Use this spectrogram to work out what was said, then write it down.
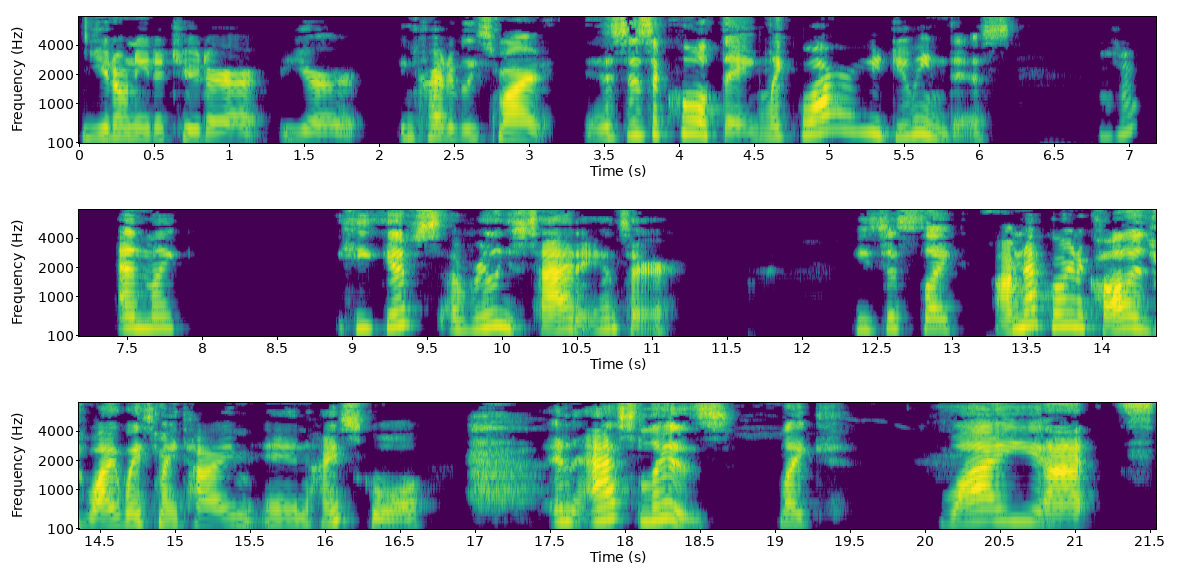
You don't need a tutor. You're incredibly smart. This is a cool thing. Like, why are you doing this? Mhm. And like, he gives a really sad answer. He's just like, I'm not going to college. Why waste my time in high school? And ask Liz, like, why That's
